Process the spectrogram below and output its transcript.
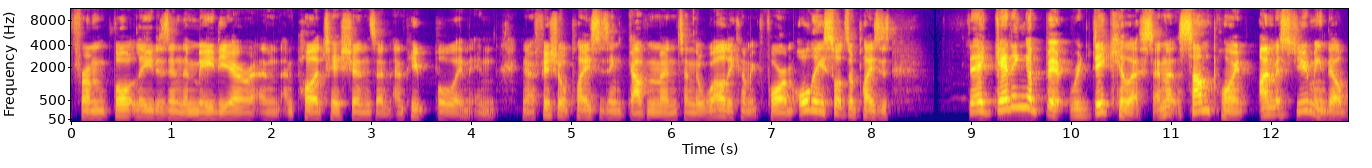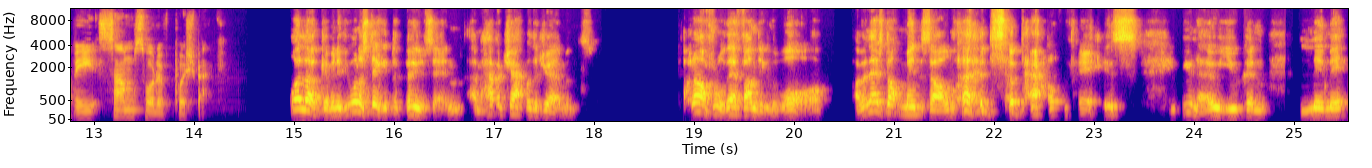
from thought leaders in the media and, and politicians and, and people in, in you know, official places in government and the World Economic Forum, all these sorts of places, they're getting a bit ridiculous. And at some point, I'm assuming there'll be some sort of pushback. Well, look, I mean, if you want to stick it to Putin, um, have a chat with the Germans. And after all, they're funding the war. I mean, let's not mince our words about this. You know, you can limit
